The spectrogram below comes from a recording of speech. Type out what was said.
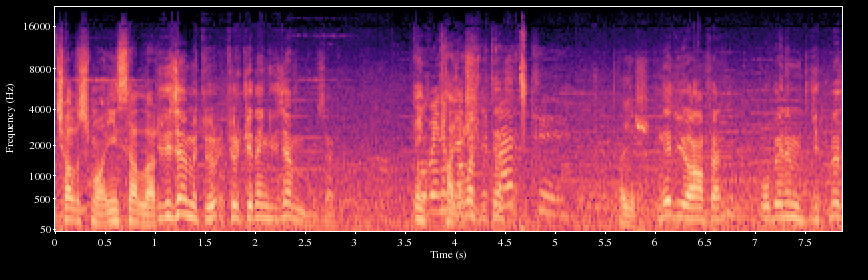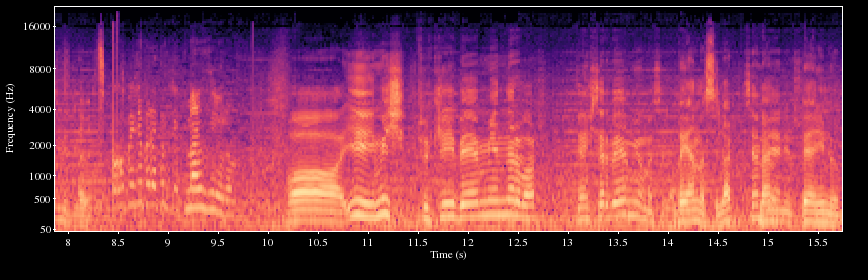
Çalışma, insanlar. Gideceğim mi? Tür- Türkiye'den gideceğim mi sen? İn- Hayır. Savaş biterse. Hayır. Ne diyor hanımefendi? O benim gitmez mi diyor? Evet. O beni bırakıp gitmez diyorum. Vay iyiymiş. Türkiye'yi beğenmeyenler var. Gençler beğenmiyor mesela. Beğenmesinler. Sen ben beğeniyorsun. beğeniyorum.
